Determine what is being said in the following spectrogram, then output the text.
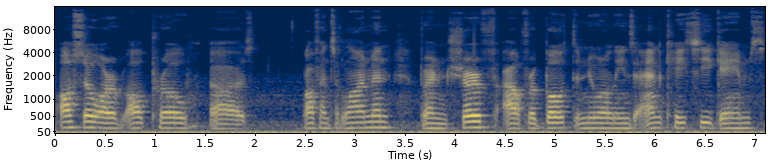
Also, our All Pro uh, offensive lineman, Brandon Scherff out for both the New Orleans and KC games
